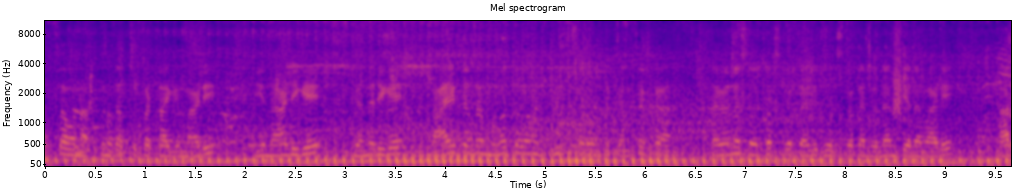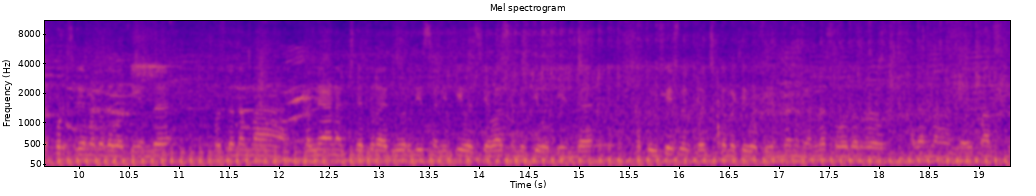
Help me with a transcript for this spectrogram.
ಉತ್ಸವವನ್ನು ಅತ್ಯಂತ ಅಚ್ಚುಕಟ್ಟಾಗಿ ಮಾಡಿ ಈ ನಾಡಿಗೆ, ಜನರಿಗೆ ನಾವೆಲ್ಲ ಸಹಕರಿಸಬೇಕಾಗಿ ಜೋಡಿಸ್ಬೇಕಂತ ವಿನಂತಿಯನ್ನು ಮಾಡಿ ಆರ್ಕೋಟ್ ಶ್ರೀಮಠದ ವತಿಯಿಂದ ಮತ್ತು ನಮ್ಮ ಕಲ್ಯಾಣ ಕ್ಷೇತ್ರ ಅಭಿವೃದ್ಧಿ ಸಮಿತಿ ಸೇವಾ ಸಮಿತಿ ವತಿಯಿಂದ ಮತ್ತು ವಿಶೇಷವಾಗಿ ಪಂಚ್ ಕಮಿಟಿ ವತಿಯಿಂದ ನಮ್ಮೆಲ್ಲ ಸಹೋದರರು ಅದನ್ನು ದಯಪಾಲಿಸಬೇಕು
